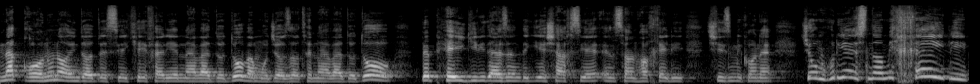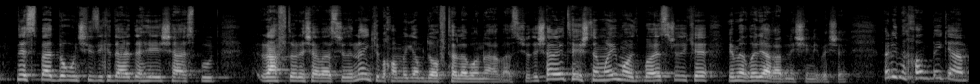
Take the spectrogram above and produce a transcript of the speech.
نه قانون آین دادرسی کیفری 92 و مجازات 92 به پیگیری در زندگی شخصی انسان ها خیلی چیز می‌کنه. جمهوری اسلامی خیلی نسبت به اون چیزی که در دهه 60 بود رفتارش عوض شده نه اینکه بخوام بگم داوطلبانه عوض شده. شرایط اجتماعی باعث شده که یه مقداری عقب نشینی بشه. ولی می‌خوام بگم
